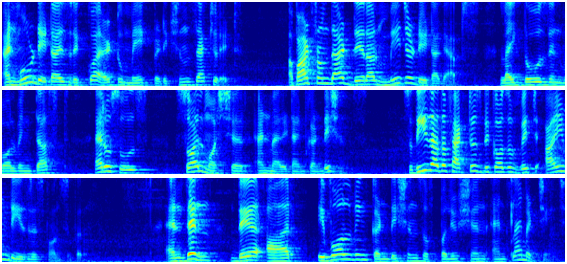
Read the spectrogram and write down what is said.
and more data is required to make predictions accurate. Apart from that, there are major data gaps like those involving dust, aerosols, soil moisture and maritime conditions. So these are the factors because of which IMD is responsible. And then there are evolving conditions of pollution and climate change,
